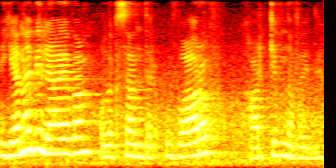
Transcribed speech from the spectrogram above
Яна Біляєва, Олександр Уваров, Харків. Новини.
